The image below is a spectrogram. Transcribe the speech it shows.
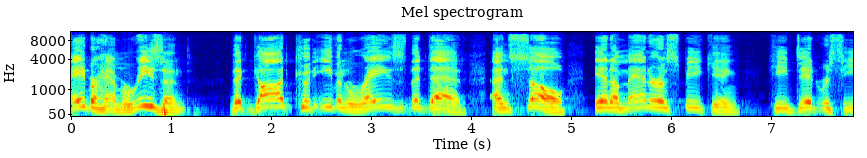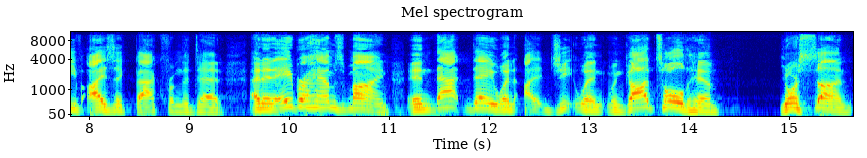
Abraham reasoned that God could even raise the dead. And so, in a manner of speaking, he did receive Isaac back from the dead. And in Abraham's mind, in that day when, uh, when, when God told him, Your son,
